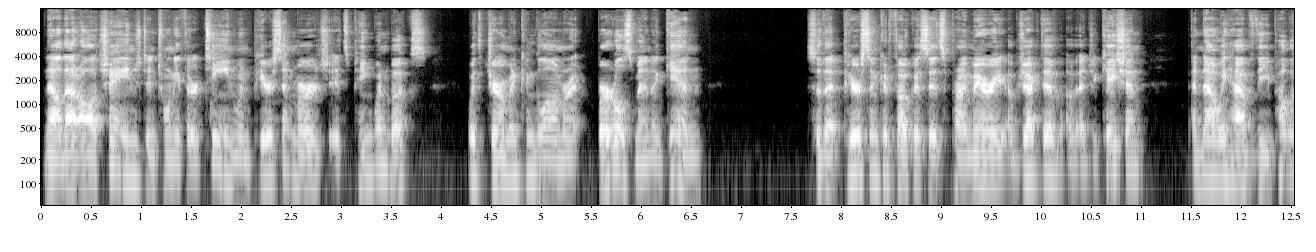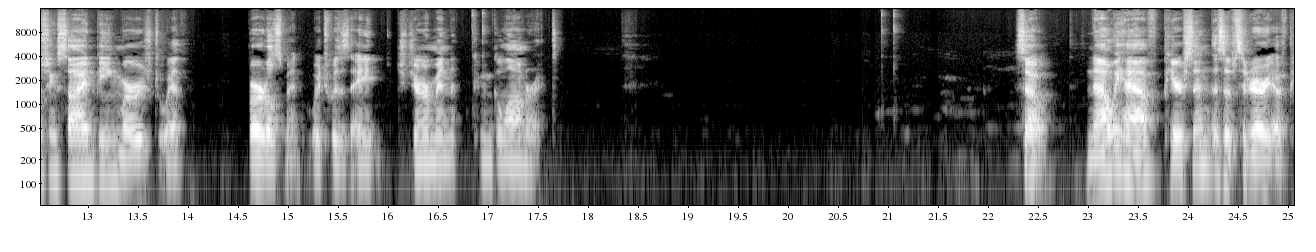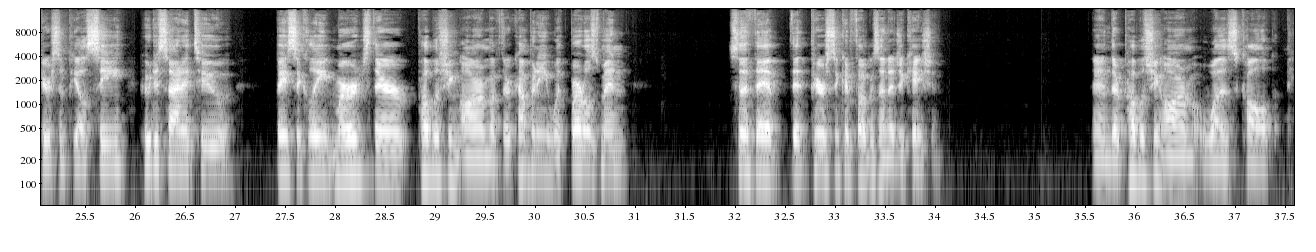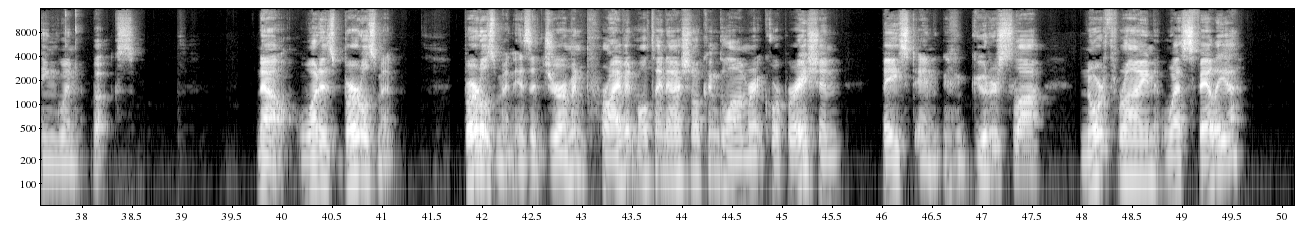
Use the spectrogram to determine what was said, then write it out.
Now, that all changed in 2013 when Pearson merged its Penguin Books with German conglomerate Bertelsmann again so that Pearson could focus its primary objective of education. And now we have the publishing side being merged with Bertelsmann, which was a German conglomerate. So now we have Pearson, the subsidiary of Pearson PLC, who decided to basically merge their publishing arm of their company with Bertelsmann so that, they, that Pearson could focus on education. And their publishing arm was called Penguin Books. Now, what is Bertelsmann? Bertelsmann is a German private multinational conglomerate corporation based in Gütersloh, North Rhine-Westphalia,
